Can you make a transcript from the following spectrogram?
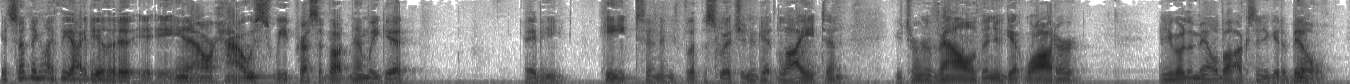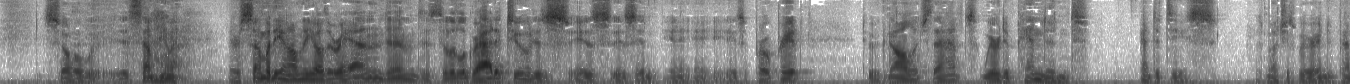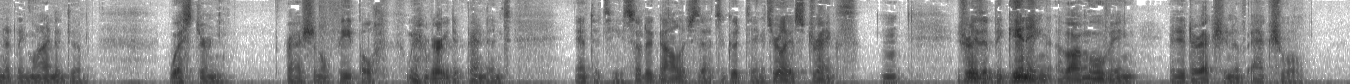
it's something like the idea that in our house we press a button and we get maybe heat, and you flip a switch and you get light, and you turn a valve and you get water, and you go to the mailbox and you get a bill. So it's something like there's somebody on the other end, and a little gratitude is is is in, is appropriate to acknowledge that we're dependent entities as much as we're independently minded. Western rational people. We are very dependent entities. So to acknowledge that's a good thing. It's really a strength. Hmm? It's really the beginning of our moving in the direction of actual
